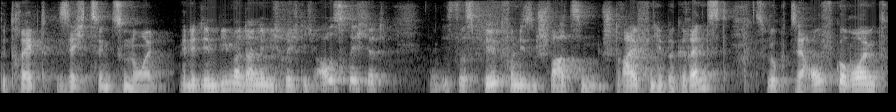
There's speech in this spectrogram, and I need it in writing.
beträgt 16 zu 9. Wenn ihr den Beamer dann nämlich richtig ausrichtet, dann ist das Bild von diesen schwarzen Streifen hier begrenzt. Es wirkt sehr aufgeräumt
